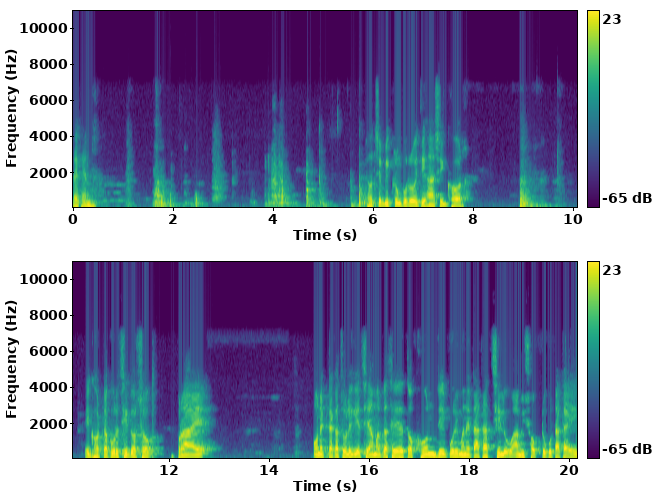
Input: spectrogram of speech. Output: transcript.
দেখেন। এটা হচ্ছে বিক্রমপুরের ঐতিহাসিক ঘর। এই ঘরটা করেছি দর্শক প্রায় অনেক টাকা চলে গিয়েছে। আমার কাছে তখন যেই পরিমাণে টাকা ছিল, আমি সবটুকু টাকা এই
